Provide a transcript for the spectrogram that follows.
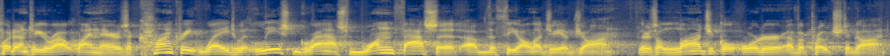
put onto your outline there is a concrete way to at least grasp one facet of the theology of John. There's a logical order of approach to God.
